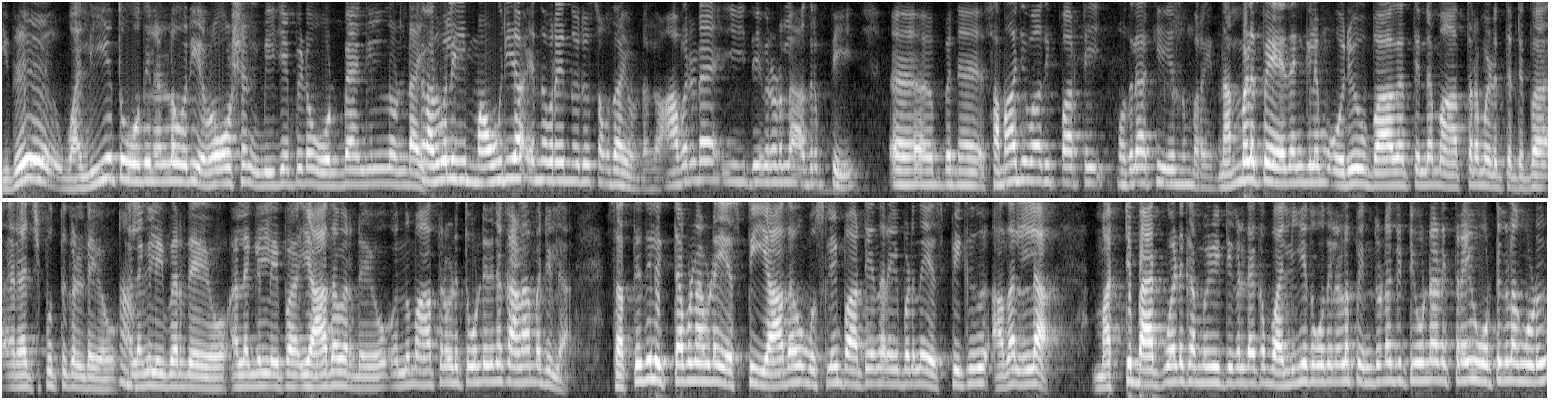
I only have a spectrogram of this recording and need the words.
ഇത് വലിയ തോതിലുള്ള ഒരു ഇറോഷൻ ബി ജെ പിയുടെ വോട്ട് ബാങ്കിൽ നിന്നുണ്ടായി. അതുപോലെ ഈ മൗര്യ എന്ന് പറയുന്ന ഒരു സമുദായം ഉണ്ടല്ലോ. അവരുടെ ഈ ഇവരോടുള്ള അതൃപ്തി പിന്നെ സമാജ്വാദി പാർട്ടി മുതലാക്കി എന്നും പറയുന്നു. നമ്മളിപ്പോൾ ഏതെങ്കിലും ഒരു വിഭാഗത്തിന്റെ മാത്രം എടുത്തിട്ട് ഇപ്പോൾ രജ്പുത്തുകളുടെയോ അല്ലെങ്കിൽ ഇവരുടെയോ അല്ലെങ്കിൽ ഇപ്പോൾ യാദവരുടെയോ ഒന്നും മാത്രം എടുത്തുകൊണ്ട് ഇതിനെ കാണാൻ പറ്റില്ല. സത്യത്തിൽ ഇത്തവണ അവിടെ S P Yadav Muslim party എന്നറിയപ്പെടുന്ന എസ് പിക്ക് അതല്ല. മറ്റ് ബാക്ക്വേർഡ് കമ്മ്യൂണിറ്റികളുടെയൊക്കെ വലിയ തോതിലുള്ള പിന്തുണ കിട്ടിയോണ്ടാണ് ഇത്രയും വോട്ടുകൾ അങ്ങോട്ട്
